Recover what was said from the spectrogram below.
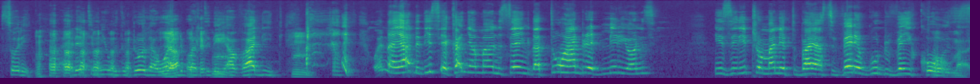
sorry let me withdraw the word Yeah, but okay, they mm. have had it. When i heard this Ekanya man saying that 200 millions is little money to buy us very good vehicles. Oh,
